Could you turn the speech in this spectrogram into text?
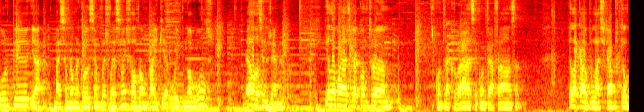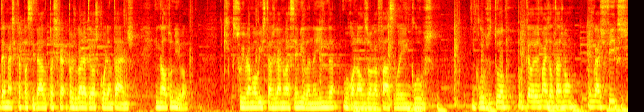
porque yeah, vai ser o melhor marcador sempre das seleções, faltam um pai que é 8, 9 golos, é algo assim do género. E ele agora a jogar contra, contra a Croácia, contra a França, ele acaba por lá chegar porque ele tem mais capacidade para, chegar, para jogar até aos 40 anos em alto nível. Se o Ibrahimovic está a jogar no AC Milan ainda, o Ronaldo joga fácil aí em clubes, em clubes de topo, porque cada vez mais ele está a jogar um, um gajo fixo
